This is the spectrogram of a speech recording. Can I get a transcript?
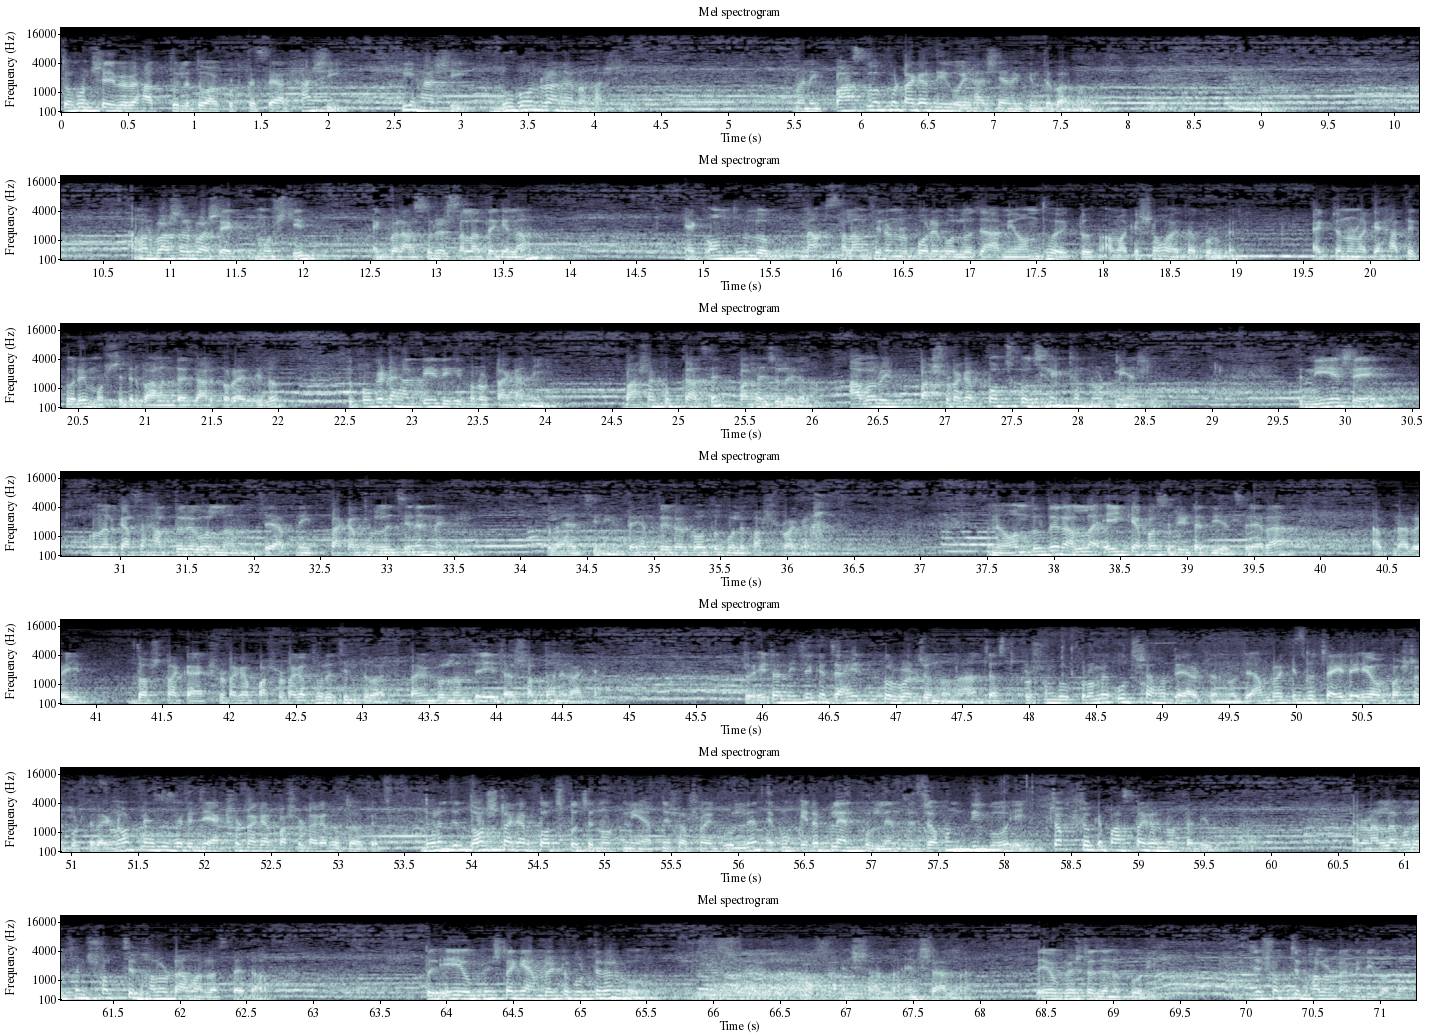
তখন সে এভাবে হাত তুলে দোয়া করতেছে, আর হাসি? কি হাসি? ভুবন রাঙানো হাসি। মানে পাঁচ লক্ষ টাকা দিয়ে ওই হাসি আমি কিনতে পারব না। আমার বাসার পাশে এক মসজিদ, একবার আসরের সালাতে গেলাম। এক অন্ধ লোক সালাম ফেরানোর পরে বলল, যে, আমি অন্ধ, একটু আমাকে সহায়তা করবেন। একজন ওনাকে হাতে করে মসজিদের বারান্দায় দাঁড় করায় দিল। তো পকেটে হাত দিয়ে দেখি কোনো টাকা নেই। বাসা খুব কাছে, বাসায় চলে গেলাম। আবার ওই পাঁচশো টাকার কচকচে একটা নোট নিয়ে আসলো। নিয়ে এসে ওনার কাছে হাত ধরে বললাম যে, আপনি টাকা ধরলে চেনেন নাকি? বলে হ্যাঁ চিনি। দেখেন তো এটা কত বলে, পাঁচশো টাকা। মানে অন্ধদের আল্লাহ এই ক্যাপাসিটিটা দিয়েছে। এরা আপনার ওই দশ টাকা, একশো টাকা, পাঁচশো টাকা ধরে চিনতে পারে। আমি বললাম যে, এটা সাবধানে রাখেন। তো এটা নিজেকে জাহির করবার জন্য না জাস্ট প্রসঙ্গক্রমে উৎসাহ দেওয়ার জন্য যে আমরা কিন্তু চাইলে এই অভ্যাসটা করতে পারি। নট নেসেসারি যে একশো টাকার, পাঁচশো টাকার হতে হবে। ধরেন যে দশ টাকার কচকচে নোট নিয়ে আপনি সবসময় ঘুরলেন এবং এটা প্ল্যান করলেন যে যখন দিব, এই চকচকে পাঁচ টাকার নোটটা দিব। কারণ আল্লাহ বলেছেন, সবচেয়ে ভালোটা আমার রাস্তায় দাও। তো এই অভ্যেসটাকে আমরা একটু করতে পারব? ইনশাল্লাহ ইনশাল্লাহ এই অভ্যেসটা যেন করি, যে সবচেয়ে ভালোটা আমি দিব আল্লাহ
